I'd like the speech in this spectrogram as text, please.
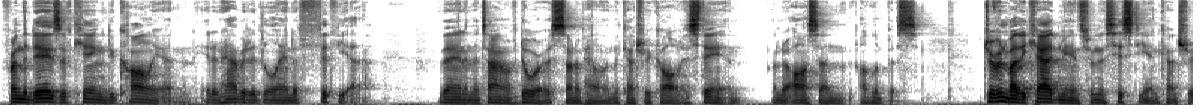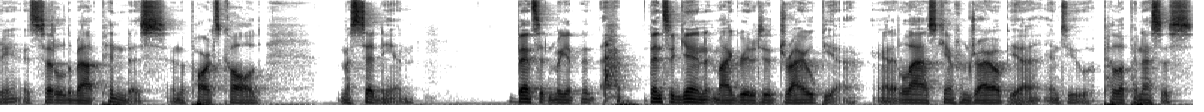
From the days of King Deucalion, it inhabited the land of Phthia. Then, in the time of Dorus, son of Hellen, the country called Histiaean, under and Olympus. Driven by the Cadmeans from this Histiaean country, it settled about Pindus in the parts called Macedonian. Thence, it, thence again it migrated to Dryopia, and at last came from Dryopia into Peloponnesus,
